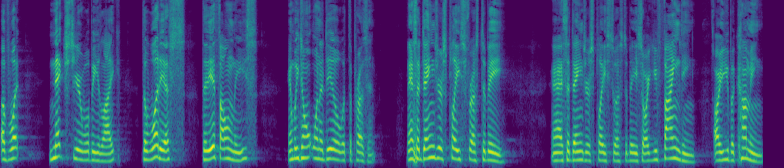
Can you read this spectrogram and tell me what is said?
of what next year will be like, the what ifs, the if onlys, and we don't want to deal with the present. And it's a dangerous place for us to be. And it's a dangerous place to us to be. So are you finding? Are you becoming?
